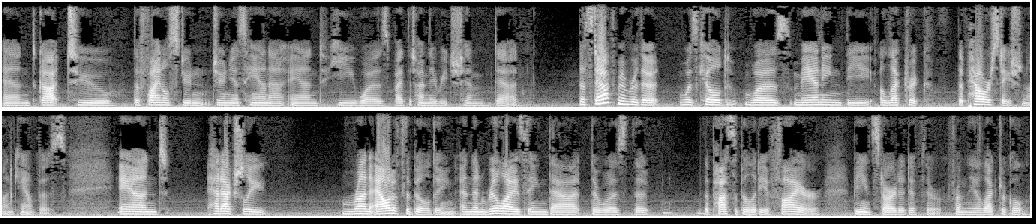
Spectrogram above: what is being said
and got to the final student, Junius Hanna, and he was, by the time they reached him, dead. The staff member that was killed was manning the electric, the power station on campus, and had actually run out of the building, and then realizing that there was the the possibility of fire being started if there from the electrical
